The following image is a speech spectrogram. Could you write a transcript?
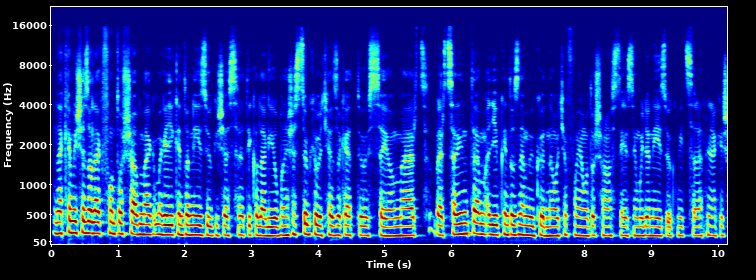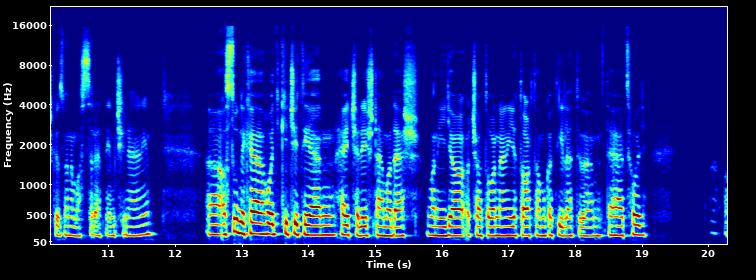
nekem is ez a legfontosabb, meg, meg egyébként a nézők is ezt szeretik a legjobban, és ez tök jó, hogyha ez a kettő összejön, mert, mert szerintem egyébként az nem működne, hogyha folyamatosan azt nézném, hogy a nézők mit szeretnének, és közben nem azt szeretném csinálni. Azt tudni kell, hogy kicsit ilyen helycserés támadás van így a, a csatornán, így a tartalmakat illetően. Tehát, hogy a,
